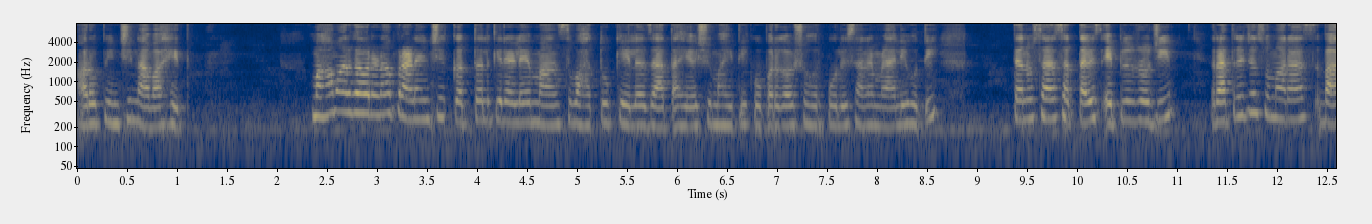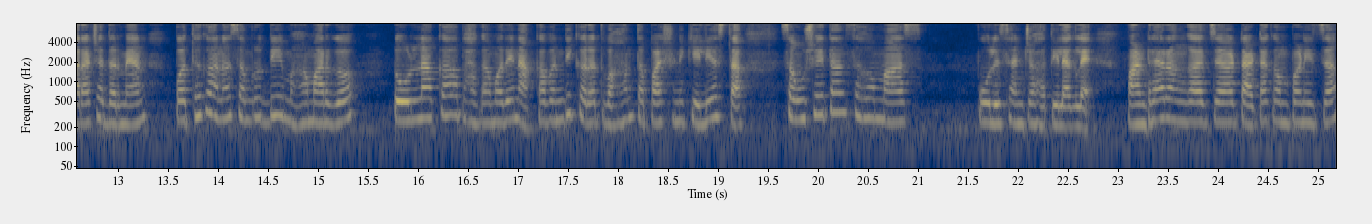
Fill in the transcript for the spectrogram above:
आरोपींची नावं आहेत. महामार्गावरनं प्राण्यांची कत्तल केलेले मांस वाहतूक केलं जात आहे अशी माहिती कोपरगाव शहर पोलिसांना मिळाली होती. त्यानुसार सत्तावीस एप्रिल रोजी रात्रीच्या सुमारास बाराच्या दरम्यान पथकानं समृद्धी महामार्ग टोलनाका भागामध्ये नाकाबंदी करत वाहन तपासणी केली असता संशयितांसह मांस पोलिसांच्या हाती लागलाय. पांढऱ्या रंगाच्या टाटा कंपनीचा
